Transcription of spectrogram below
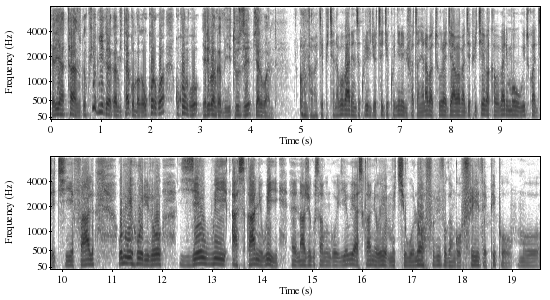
yari yatanzwe ko iyo myigaragambyo itagombaga gukorwa kuko ngo yari ibangamiye ituze rya rubanda. Urumva abadepite nabo barenze kuri iryo tegeko nyine bifatanya n'abaturage. Aba badepite bakaba barimo uwitwa detiye fal wo mu ihuriro yewi asikani wi Eh, naje gusanga ngo yewi asikani we mu kiwolofu bivuga ngo free the people mu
